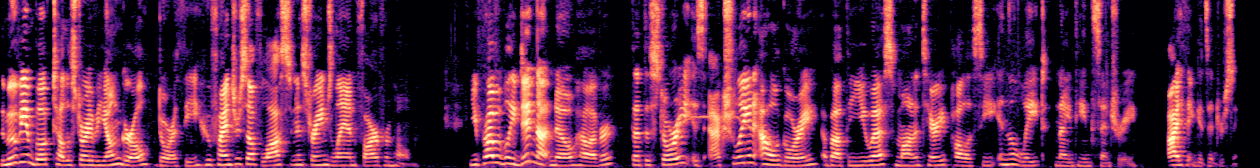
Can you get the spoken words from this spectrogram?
The movie and book tell the story of a young girl, Dorothy, who finds herself lost in a strange land far from home. You probably did not know, however, that the story is actually an allegory about the US monetary policy in the late 19th century. I think it's interesting.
